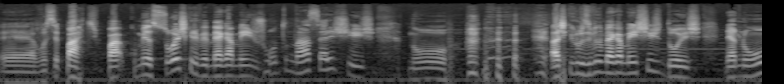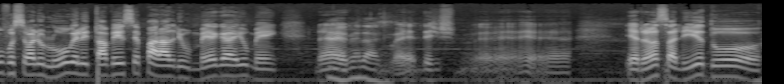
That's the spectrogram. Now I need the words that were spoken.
É. é, você part... começou a escrever Mega Man junto na série X. No. Acho que inclusive no Mega Man X2. Né? No 1 você olha o logo, ele tá meio separado ali, o Mega e o Man. Né? É verdade. é, é, é, herança ali do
